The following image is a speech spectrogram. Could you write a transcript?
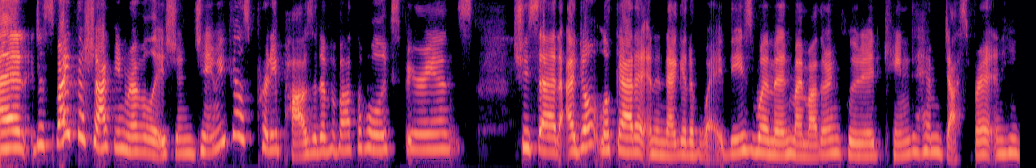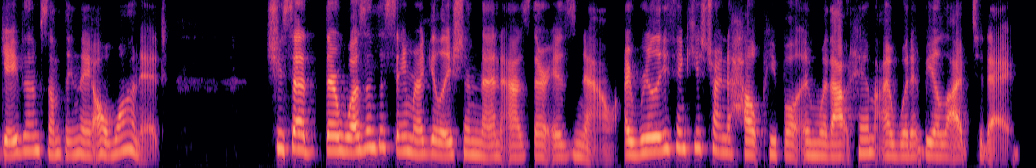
And despite the shocking revelation, Jamie feels pretty positive about the whole experience. She said, I don't look at it in a negative way. These women, my mother included, came to him desperate and he gave them something they all wanted. She said, There wasn't the same regulation then as there is now. I really think he's trying to help people, and without him, I wouldn't be alive today.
